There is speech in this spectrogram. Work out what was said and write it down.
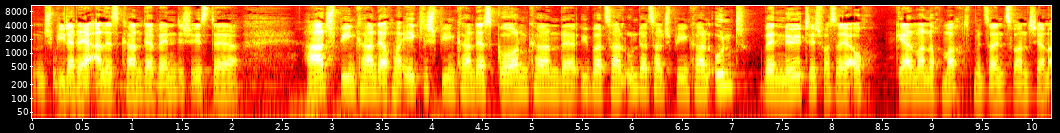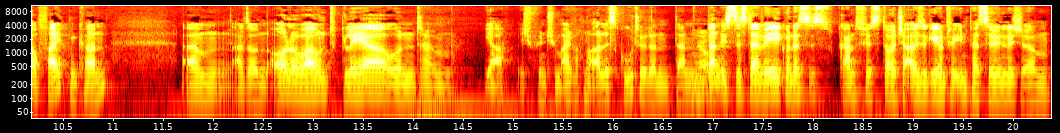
ein Spieler, der alles kann, der wendig ist, der hart spielen kann, der auch mal eklig spielen kann, der scoren kann, der Überzahl, Unterzahl spielen kann und, wenn nötig, was er ja auch gern mal noch macht, mit seinen 20 Jahren auch fighten kann. Ähm, also ein All-Around-Player und ähm, ja, ich wünsche ihm einfach nur alles Gute. Dann, dann, Ja. dann ist es der Weg und das ist ganz fürs deutsche Eishockey und für ihn persönlich, ähm,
